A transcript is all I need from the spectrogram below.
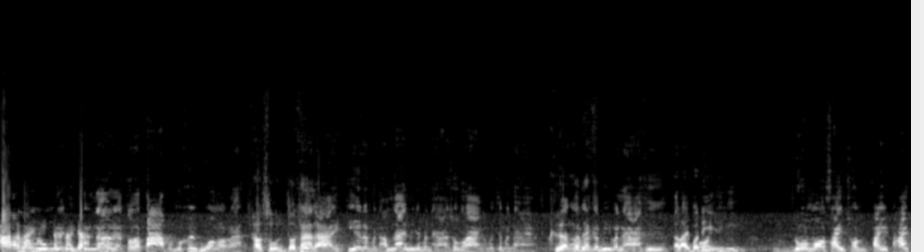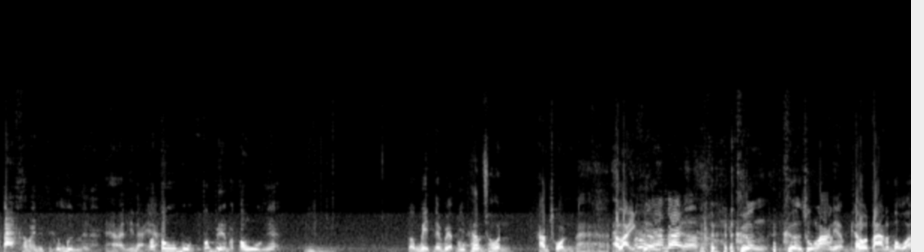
พาร์ทซ่อมอะไรบำรุงเนี่ยจะจหายากริงๆแล้วเนี่ยโตโยต้าผมไม่ค่อยห่วงหรอกนะเข้าศูนย์โตต้าได้เครื่องอะรเกียร์แต่มันทำได้ไมใช่ปัญหาช่วงล่างอะไม่ใช่ปัญหาเครื่องแต่เขามัได้นจะมีปัญหาคืออะไร body ที่ โดนมอไซค์ชนไฟท้ายแตกเข้าไปนี่ถึงก็มึนเลยนะหาที่ไหนปอะระตูบุบต้องเปลี่ยนประตูอย่างเงี้ยต้องบิดในเว็บญี่ปุ่นห้ามชน ห้ามชนอ่าอะไรเครื่อง ห้ามได้เหรอ เครื่องเครื่องช่วงล่างเนี่ยครับโตต้าต้องบอกว่า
